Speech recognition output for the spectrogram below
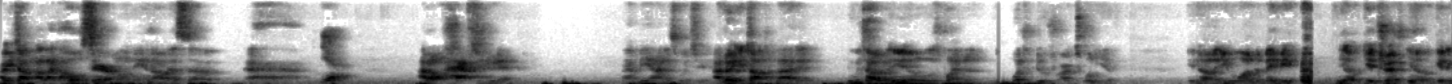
are you talking about like a whole ceremony and all that stuff? Uh, Yeah. I don't have to do that. I'll be honest with you. I know you talked about it. We talked about you know who was planning what to do for our twentieth. You know, you wanted to maybe you know get dressed, you know, get a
